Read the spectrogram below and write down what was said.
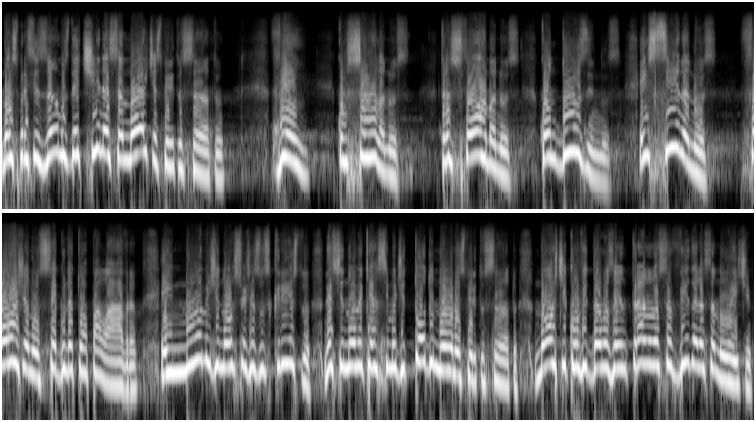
Nós precisamos de ti nessa noite, Espírito Santo. Vem, Consola-nos, transforma-nos, conduze-nos, ensina-nos Forja-nos segundo a tua palavra, em nome de nosso Senhor Jesus Cristo, nesse nome que é acima de todo nome, Espírito Santo. Nós te convidamos a entrar na nossa vida nessa noite,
